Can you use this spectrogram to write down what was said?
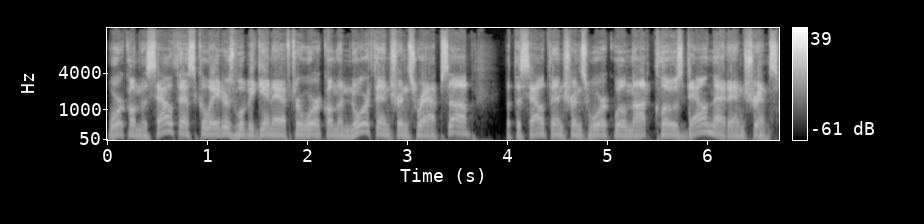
Work on the south escalators will begin after work on the north entrance wraps up, but the south entrance work will not close down that entrance.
